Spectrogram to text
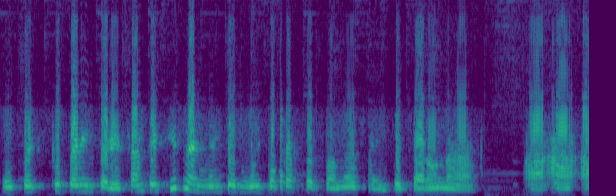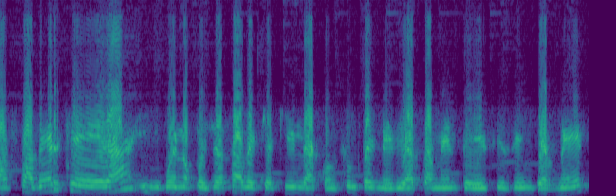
Pues súper interesante. Sí, realmente muy pocas personas empezaron a, a, saber qué era y bueno, pues ya sabe que aquí la consulta inmediatamente es irse a internet.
